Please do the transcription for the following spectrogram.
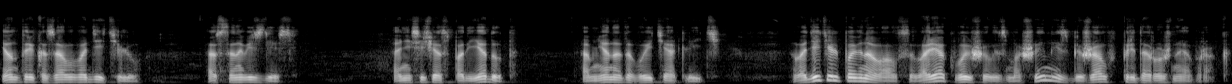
и он приказал водителю «Останови здесь». Они сейчас подъедут, а мне надо выйти отлить». Водитель повиновался. Варяг вышел из машины и сбежал в придорожный овраг.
